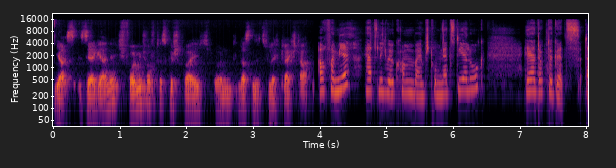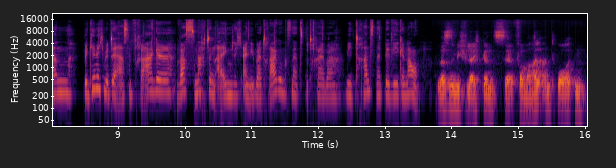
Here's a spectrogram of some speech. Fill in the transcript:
Ja, sehr gerne. Ich freue mich auf das Gespräch und lassen Sie uns vielleicht gleich starten. Auch von mir herzlich willkommen beim Stromnetzdialog. Herr Dr. Götz, dann beginne ich mit der ersten Frage. Was macht denn eigentlich ein Übertragungsnetzbetreiber wie Transnet BW genau? Lassen Sie mich vielleicht ganz äh, formal antworten.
